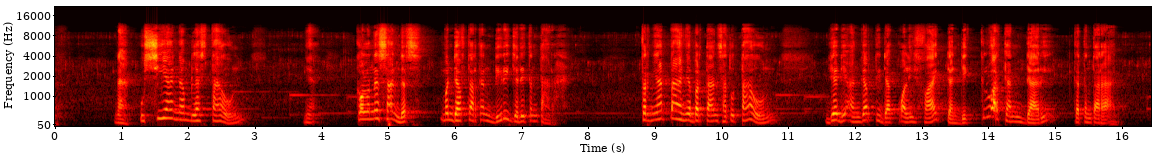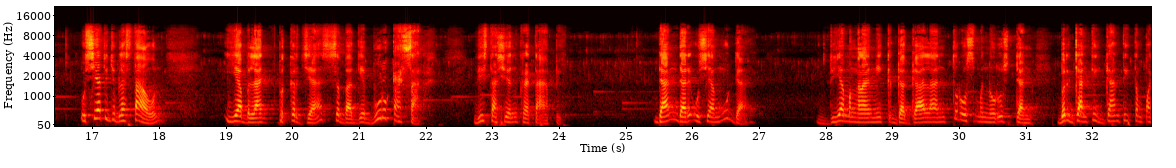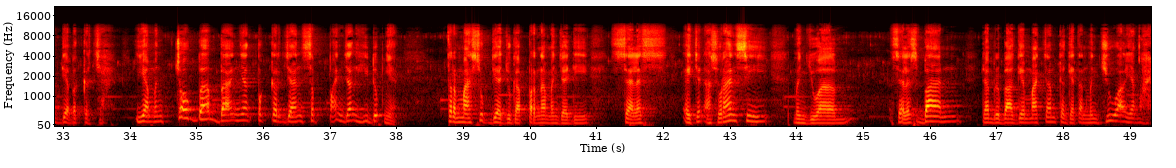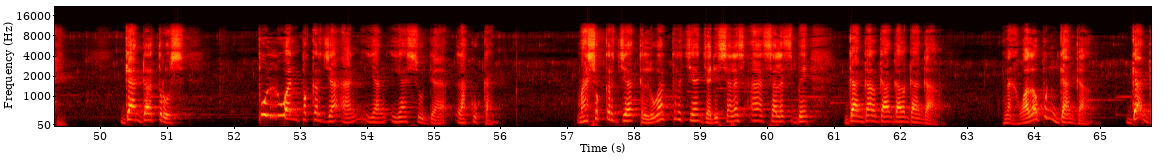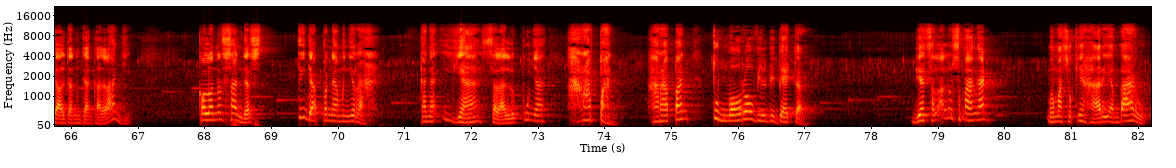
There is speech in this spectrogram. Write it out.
Nah usia 16 tahun. Ya, Kolonel Sanders mendaftarkan diri jadi tentara. Ternyata hanya bertahan satu tahun dia dianggap tidak qualified dan dikeluarkan dari ketentaraan. Usia 17 tahun, ia bekerja sebagai buruh kasar di stasiun kereta api. Dan dari usia muda, dia mengalami kegagalan terus-menerus dan berganti-ganti tempat dia bekerja. Ia mencoba banyak pekerjaan sepanjang hidupnya. Termasuk dia juga pernah menjadi sales agent asuransi, menjual sales ban, dan berbagai macam kegiatan menjual yang lain. Gagal terus puluhan pekerjaan yang ia sudah lakukan. Masuk kerja, keluar kerja, jadi sales A, sales B, gagal, gagal, gagal. Nah, walaupun gagal, gagal dan gagal lagi, Colonel Sanders tidak pernah menyerah karena ia selalu punya harapan. Harapan tomorrow will be better. Dia selalu semangat memasuki hari yang baru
